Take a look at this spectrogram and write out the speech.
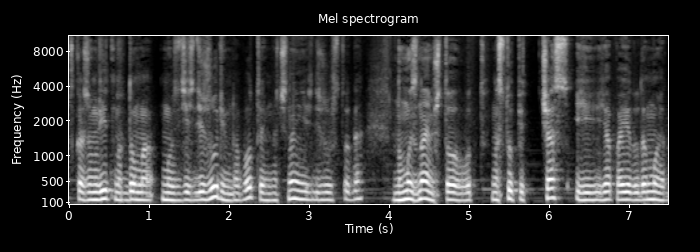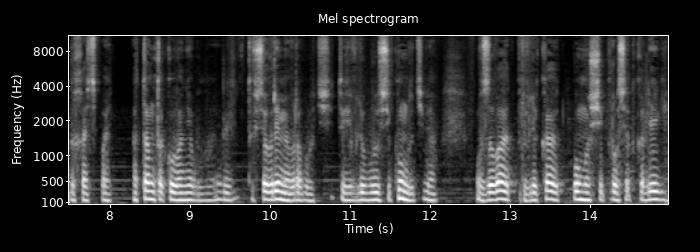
скажем, ритма дома мы здесь дежурим, работаем, ночные есть дежурство, да. Но мы знаем, что вот наступит час, и я поеду домой отдыхать, спать. А там такого не было. Ты все время в работе. Ты в любую секунду тебя вызывают, привлекают, помощи просят коллеги.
